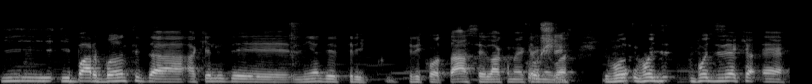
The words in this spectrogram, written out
e, e barbante da aquele de linha de tri, tricotar, sei lá como é que é o negócio. Eu vou, eu vou, vou dizer aqui, é,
